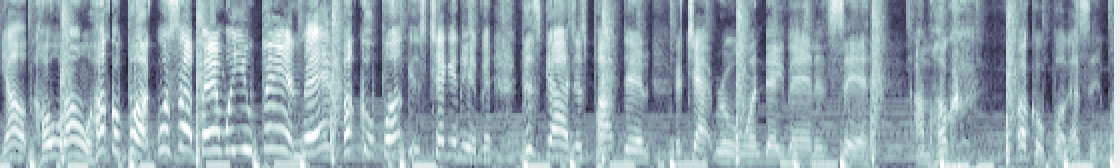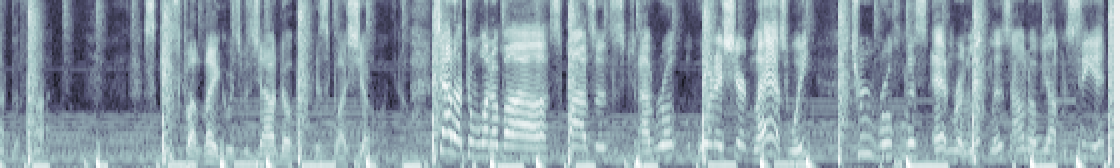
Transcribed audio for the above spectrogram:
y'all hold on. Hucklebuck, what's up, man? Where you been, man? Hucklebuck is checking in, man. This guy just popped in the chat room one day, man, and said, "I'm Huckle Hucklebuck." I said, "What the fuck?" Excuse my language, but y'all know this is my show. You know. Shout out to one of our uh, sponsors. I wrote, wore that shirt last week. True Ruthless and Relentless. I don't know if y'all can see it.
